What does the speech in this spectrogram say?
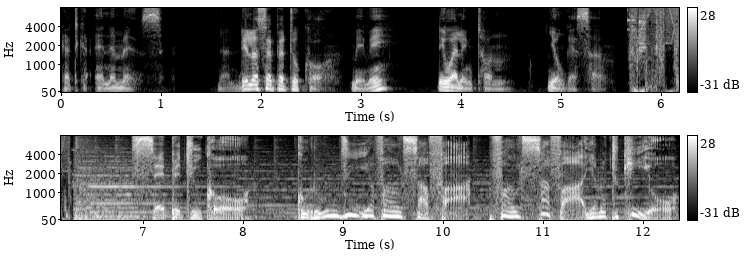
katika NMS. Na ndilo Sepetuko. Mimi ni Wellington Nyongesa. Sepetuko, kurunzi ya falsafa, falsafa ya matukio,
